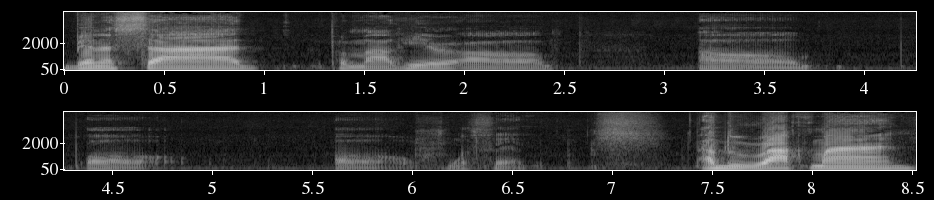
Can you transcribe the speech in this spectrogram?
Ben Assad from out here. Uh, uh, uh, uh, what's that? Abdul Rahman.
